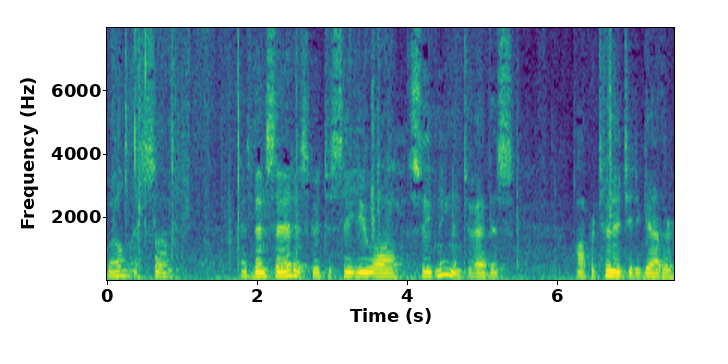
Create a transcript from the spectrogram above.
Well, as uh, has been said, it's good to see you all this evening and to have this opportunity to gather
